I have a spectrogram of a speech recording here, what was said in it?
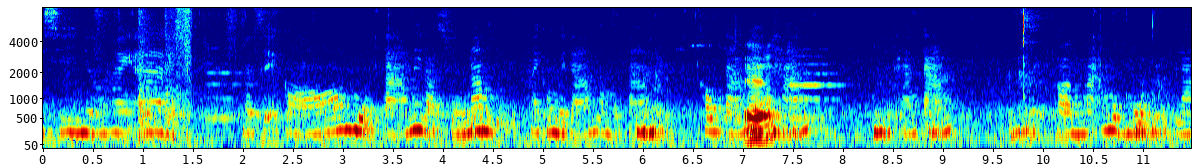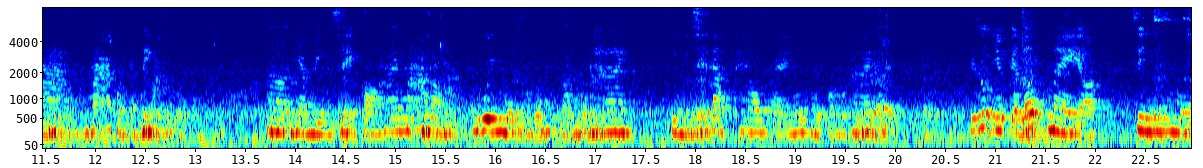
ICN2A này. Nó sẽ có 18 này là số 5 2018 là 18 08 là tháng. tháng. 8 còn mã 11 là mã của nhà mình. À, nhà mình sẽ có hai mã là đuôi 11 và 12 thì mình sẽ đặt theo cái 11 và 12 đấy ví dụ như cái lớp này ờ, xin à, một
